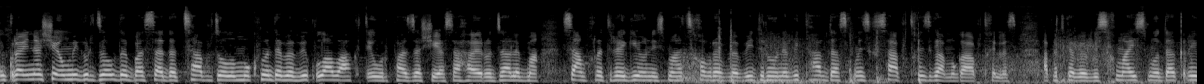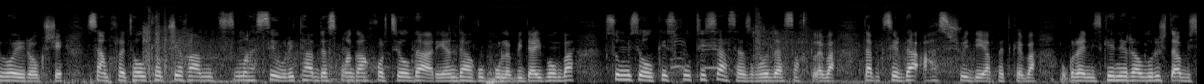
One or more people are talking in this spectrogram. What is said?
უკრაინაში ომი გრძელდება, სადაც საბრძოლო მოქმედებები კვლავ აქტიურ ფაზაშია. საჰაერო ძალებმა სამხრეთ რეგიონის მაცხოვრებლები დრონები თავდასხმის საფრთხის გამო გააფრთხილეს. აფეთქებების ხმა ისმოდა კრივოი როგში. სამხრეთ ოლქებში ღამით მასიური თავდასხმა განხორციელდა არიან დაღუპულები დაიბომბა სუმის ოლქის ხუთი სასაზღვრო დასახლება. დაფიქსირდა 107 აფეთქება. უკრაინის გენერალური შტაბის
